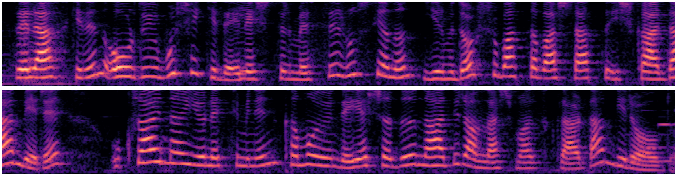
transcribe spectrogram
Zelenski'nin orduyu bu şekilde eleştirmesi Rusya'nın 24 Şubat'ta başlattığı işgalden beri Ukrayna yönetiminin kamuoyunda yaşadığı nadir anlaşmazlıklardan biri oldu.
